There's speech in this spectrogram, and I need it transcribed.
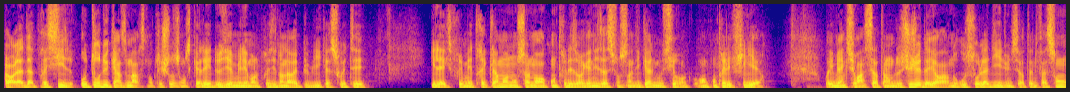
Alors la date précise, autour du 15 mars, donc les choses vont se caler. Deuxième élément, le président de la République a souhaité, il a exprimé très clairement, non seulement rencontrer les organisations syndicales, mais aussi rencontrer les filières. Vous voyez bien que sur un certain nombre de sujets, d'ailleurs Arnaud Rousseau l'a dit d'une certaine façon, euh,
